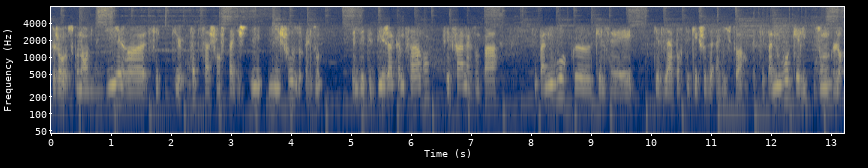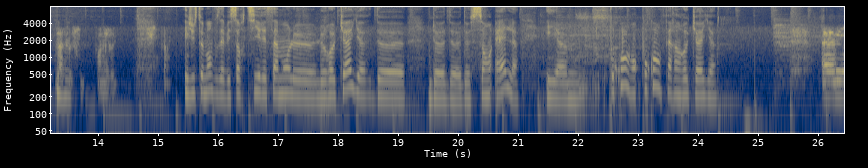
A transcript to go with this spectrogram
ce qu'on a envie de dire, euh, c'est que en fait, ça change pas les, choses. Elles, ont, elles étaient déjà comme ça avant. Ces femmes, elles ont pas. C'est pas nouveau qu'elles aient, qu'elles aient apporté quelque chose à l'histoire. En fait. C'est pas nouveau qu'elles ont leur place mhm. aussi dans les rues. Et justement, vous avez sorti récemment le, recueil de, de, de, de 100 L. Et euh, pourquoi, pourquoi en faire un recueil? Euh,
